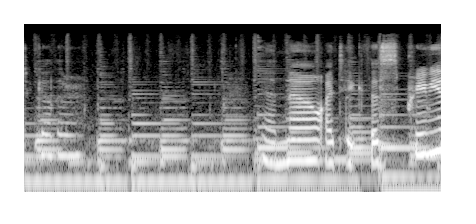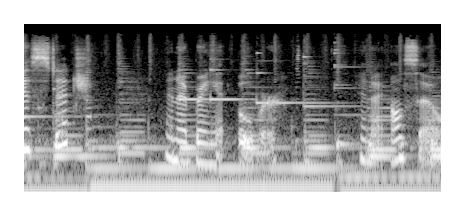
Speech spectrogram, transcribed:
together. And now I take this previous stitch and I bring it over. And I also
